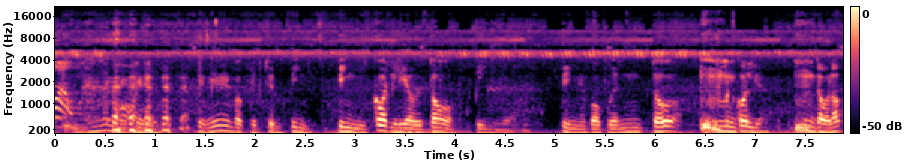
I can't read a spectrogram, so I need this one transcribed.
ว่าวสิ่งนี้แบบเป็นจุดปิ้งปิ้งก้อนเลียวโตปิ้งเลยปิ้งบอกเพื่อนโตมันก้อนเลียวโตแล้ว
